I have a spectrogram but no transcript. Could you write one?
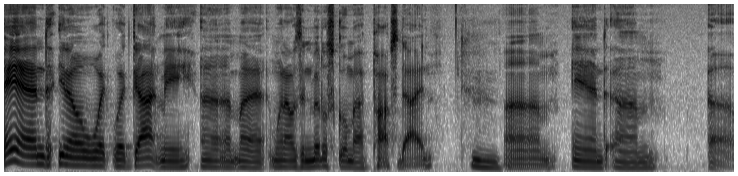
And you know what what got me uh, my, when I was in middle school, my pops died, um, and um, uh,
